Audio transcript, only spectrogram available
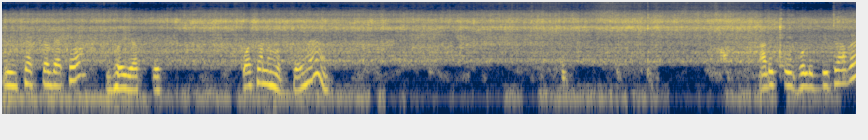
পুঁই শাকটা দেখো, হয়ে যাচ্ছে। কষানো হচ্ছে হ্যাঁ? আর একটু হলুদ দিতে হবে।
